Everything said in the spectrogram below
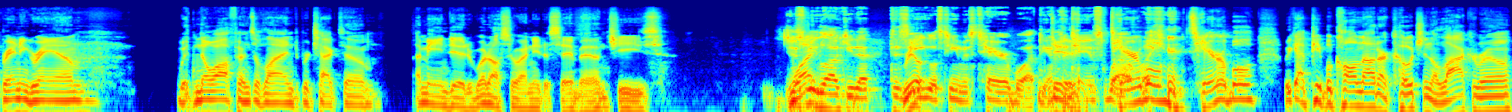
Brandon Graham, with no offensive line to protect him. I mean, dude, what else do I need to say, man? Jeez. Just What? be lucky that this Real- Eagles team is terrible at the end of the day as well. terrible, Like, terrible. We got people calling out our coach in the locker room.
